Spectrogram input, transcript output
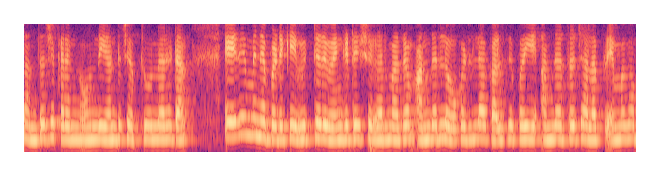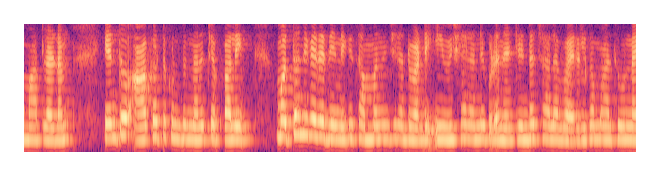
సంతోషకరంగా ఉంది అంటూ చెప్తూ ఉన్నారట. ఏదేమైనప్పటికీ విక్టరీ వెంకటేష్ గారు మాత్రం అందరిలో ఒకటిలా కలిసిపోయి అందరితో చాలా ప్రేమగా మాట్లాడడం ఎంతో ఆకట్టుకుంటుందని చెప్పాలి. మొత్తానికైతే దీనికి సంబంధించినటువంటి ఈ విషయాలన్నీ కూడా నెట్టింట చాలా వైరల్గా మారుతూ ఉన్నాయి.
